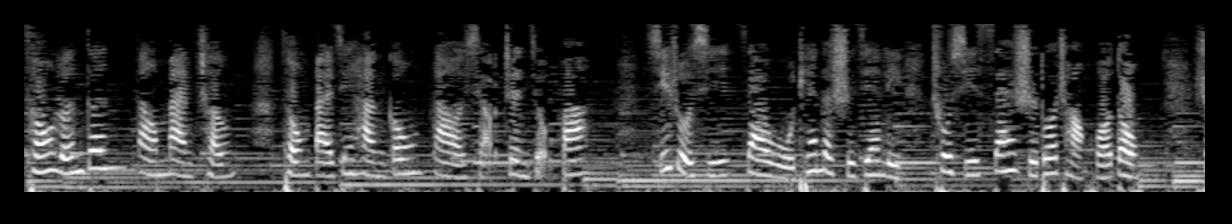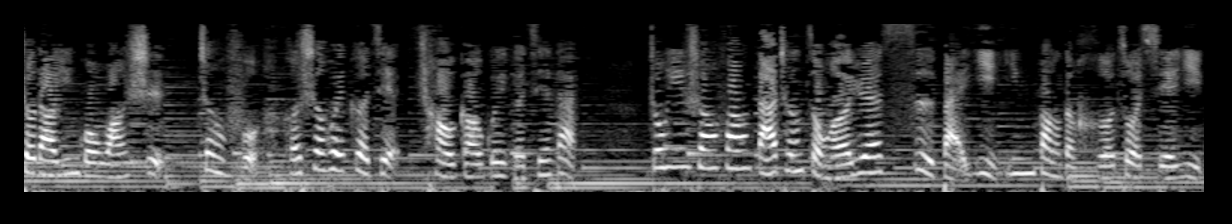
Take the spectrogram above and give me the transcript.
从伦敦到曼城，从白金汉宫到小镇酒吧。习主席在五天的时间里出席三十多场活动，受到英国王室、政府和社会各界超高规格接待。中英双方达成总额约四百亿英镑的合作协议，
